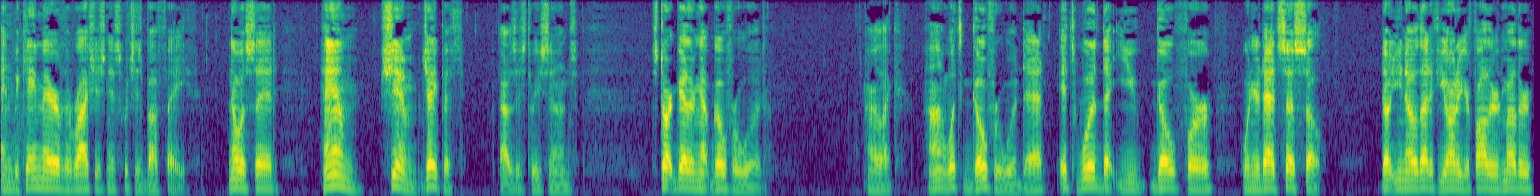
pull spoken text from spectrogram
and became heir of the righteousness which is by faith. Noah said, Ham, Shem, Japheth, that was his three sons. Start gathering up gopher wood. Are like, huh? What's gopher wood, Dad? It's wood that you go for when your dad says so. Don't you know that if you honor your father and mother,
